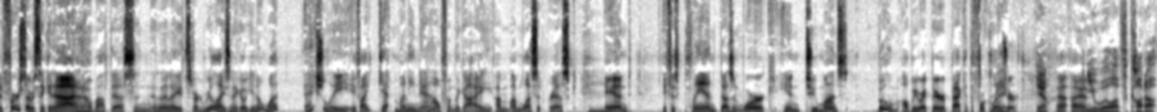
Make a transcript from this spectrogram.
at first I was thinking, ah, I don't know about this. And, and then I started realizing, I go, you know what? Actually, if I get money now from the guy, I'm, I'm less at risk. And if his plan doesn't work in two months, boom, I'll be right there back at the foreclosure. Right. Yeah. Uh, and, and- you will have caught up.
